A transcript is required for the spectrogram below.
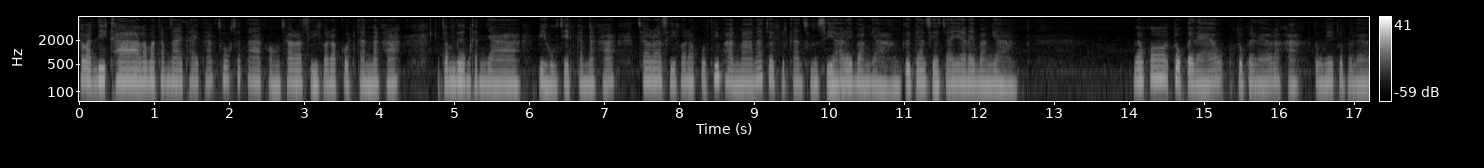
สวัสดีค่ะ เรามาทำนายทายทักโชคชะตาของชาวราศีกรกฎกันนะคะประจำเดือนกันยาปี 67 กันนะคะ ชาวราศีกรกฎที่ผ่านมาน่าจะเกิดการสูญเสียอะไรบางอย่าง เกิดการเสียใจอะไรบางอย่าง แล้วก็จบไปแล้วจบไปแล้วนะคะ ตรงนี้จบไปแล้ว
